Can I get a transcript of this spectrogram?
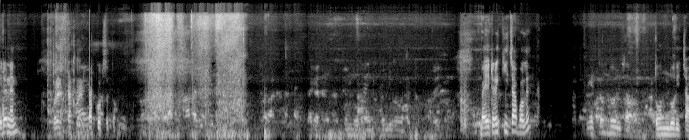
এটা নেন। করেন স্টার্ট করেন। স্টার্ট করছে তো। ভাই এটারে কি চা বলে? তন্দুরি চা।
